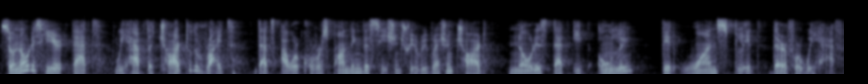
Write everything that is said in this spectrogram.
So notice here that we have the chart to the right, that's our corresponding decision tree regression chart. Notice that it only did one split, therefore we have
